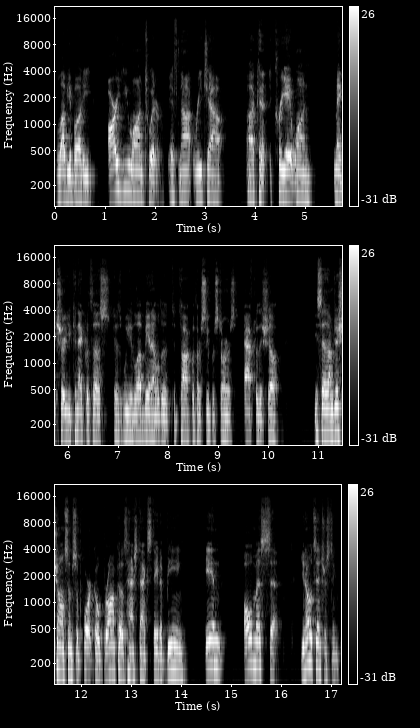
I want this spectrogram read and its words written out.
love you, buddy. Are you on Twitter? If not, reach out, uh, create one. Make sure you connect with us because we love being able to, to talk with our superstars after the show. He says, I'm just showing some support. Go Broncos. Hashtag state of being in Ole Miss sip. You know, it's interesting,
